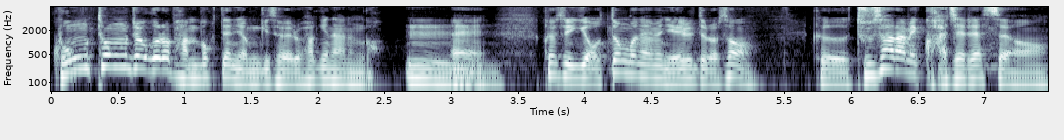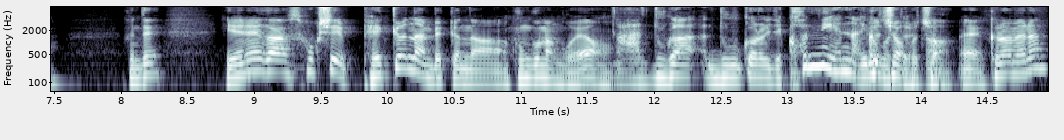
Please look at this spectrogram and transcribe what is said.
공통적으로 반복되는 염기 서열을 확인하는 거. 음. 예. 그래서 이게 어떤 거냐면 예를 들어서 그 두 사람이 과제를 했어요. 근데 얘네가 혹시 베꼈나 안 베꼈나 궁금한 거예요. 아, 누가, 누구 거를 이제 컨닝했나 이런 그렇죠, 것들. 그렇죠. 어. 예. 그러면은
